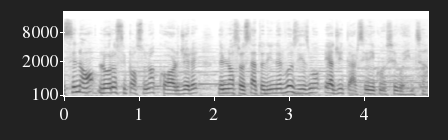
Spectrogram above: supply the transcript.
se no loro si possono accorgere del nostro stato di nervosismo e agitarsi di conseguenza.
